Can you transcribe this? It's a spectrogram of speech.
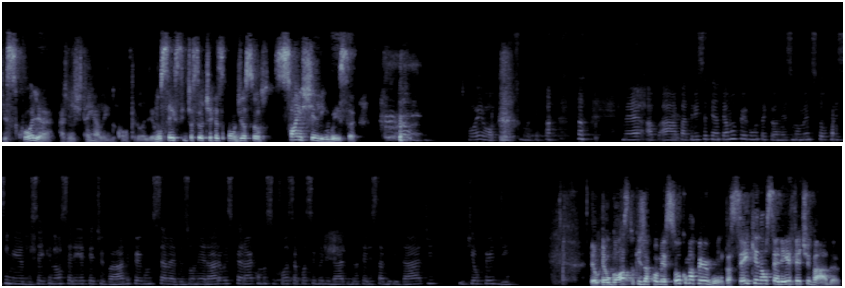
que escolha a gente tem além do controle? Eu não sei, Cíntia, se eu te respondi ou se eu só enchi linguiça. Foi ótimo. Né? A, a, Patrícia tem até uma pergunta aqui, ó. Nesse momento estou com esse medo, sei que não serei efetivado e pergunto se é leve exonerar ou esperar como se fosse a possibilidade de eu ter estabilidade e que eu perdi. Eu, eu gosto que já começou com uma pergunta. Sei que não serei efetivada.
